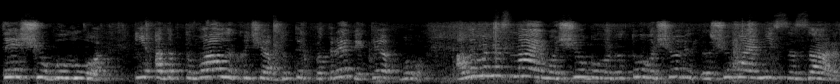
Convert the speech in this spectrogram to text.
Те, що було, і адаптували хоча б до тих потреб, яке було. Але ми не знаємо, що було до того, що що має місце зараз.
